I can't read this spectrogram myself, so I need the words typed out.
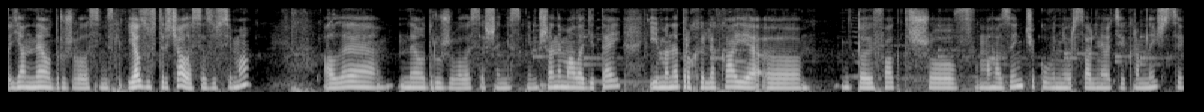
Я не одружувалася ні з ким. Я зустрічалася з усіма, але не одружувалася ще ні з ким. Ще не мала дітей, і мене трохи лякає е, той факт, що в магазинчику, в універсальній оцій крамничці,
